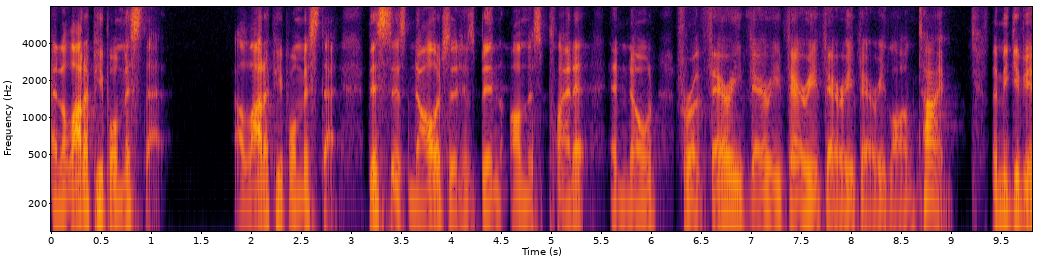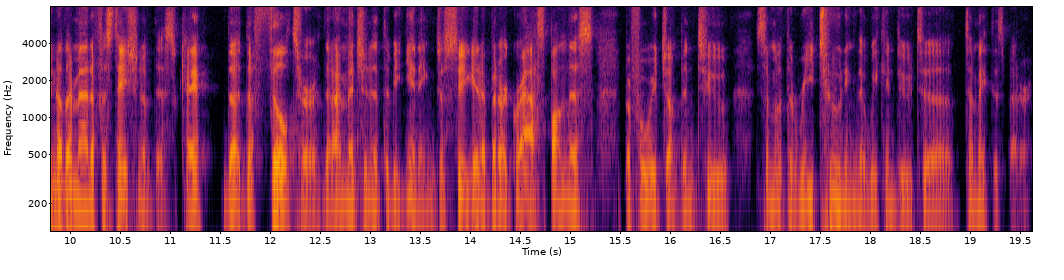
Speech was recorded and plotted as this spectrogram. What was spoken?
And a lot of people miss that. A lot of people miss that. This is knowledge that has been on this planet and known for a very very very very very long time let me give you another manifestation of this, okay? The the filter that I mentioned at the beginning, just so you get a better grasp on this before we jump into some of the retuning that we can do to to make this better.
